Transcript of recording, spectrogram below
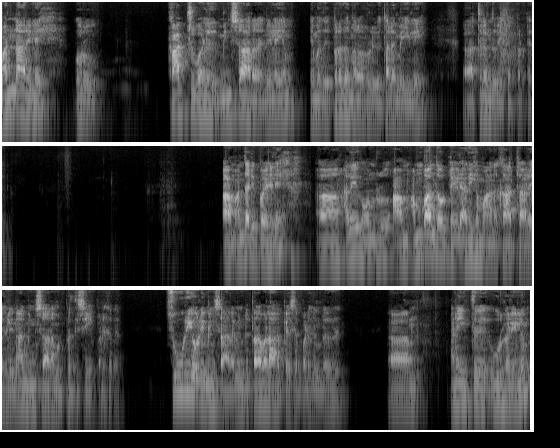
மன்னாரிலே ஒரு காற்று வலு மின்சார நிலையம் எமது பிரதமர் அவர்களுடைய தலைமையிலே திறந்து வைக்கப்பட்டது. ஆம் அந்த அடிப்படையிலே அதே போன்று அம் அம்பாந்தோட்டையில் அதிகமான காற்றாலைகளினால் மின்சாரம் உற்பத்தி செய்யப்படுகிறது. சூரிய ஒளி மின்சாரம் இன்று பரவலாக பேசப்படுகின்றது. அனைத்து ஊர்களிலும்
